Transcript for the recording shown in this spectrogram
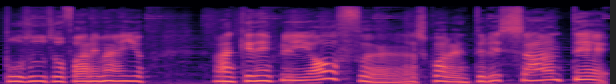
potuto fare meglio anche nei playoff, la squadra è interessante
